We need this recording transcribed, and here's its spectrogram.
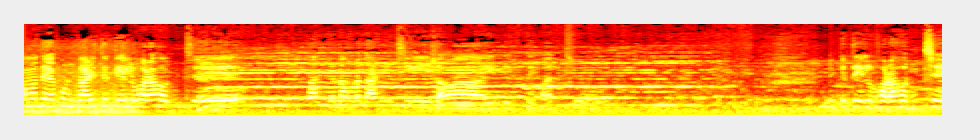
আমাদের এখন গাড়িতে তেল ভরা হচ্ছে। তার জন্য আমরা দাঁড়িয়েছি সবাই দেখতে পাচ্ছ। দিকে তেল ভরা হচ্ছে।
